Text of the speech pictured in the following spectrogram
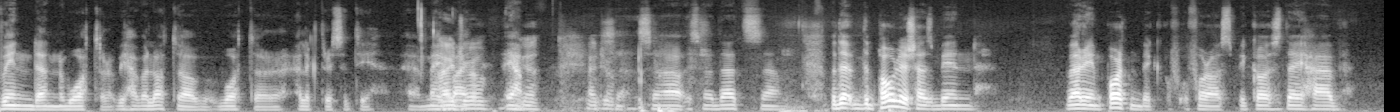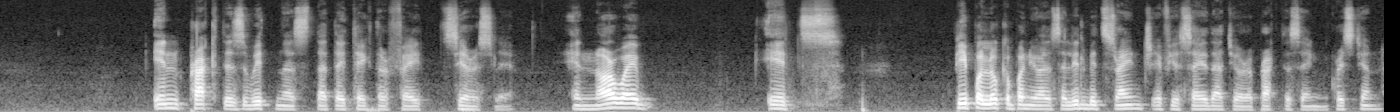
wind and water. We have a lot of water electricity uh, made by. Hydro? Yeah. Hydro. So, so, so that's. Um, but the, the Polish has been very important bec- for us because they have, in practice, witnessed that they take their faith seriously. In Norway, it's people look upon you as a little bit strange if you say that you're a practicing Christian.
